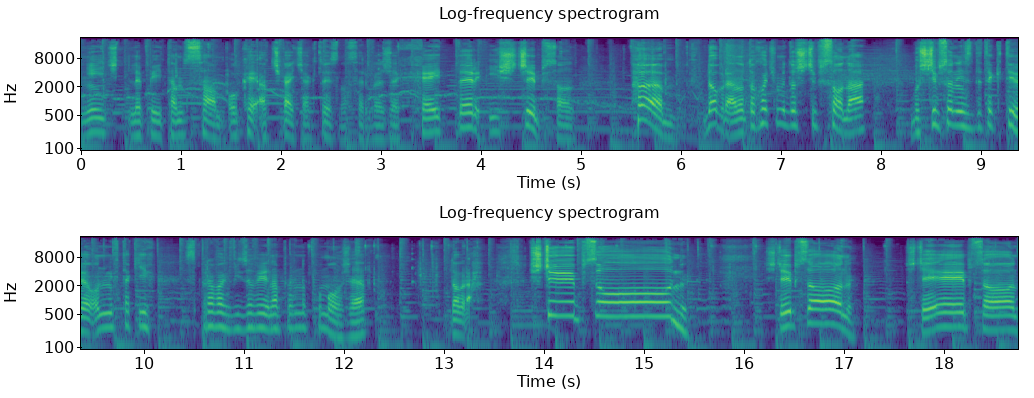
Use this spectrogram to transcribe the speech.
Nie idź lepiej tam sam. Okej, a czekajcie, jak to jest na serwerze? Hater i Szczypson. Hmm, dobra, no to chodźmy do Szczypsona, bo Szczypson jest detektywem. On mi w takich sprawach widzowie na pewno pomoże. Dobra. Szczypson! Szczypson! Szczypson!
